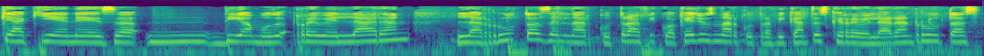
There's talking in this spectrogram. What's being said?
que a quienes, mm, digamos, revelaran las rutas del narcotráfico, aquellos narcotraficantes que revelaran rutas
